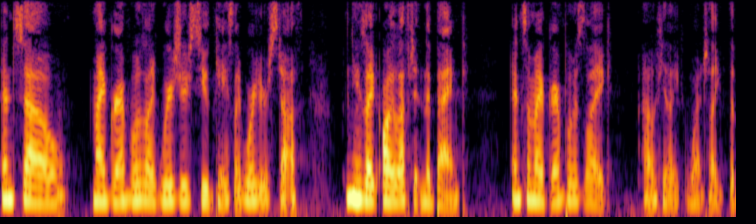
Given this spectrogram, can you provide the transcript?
and so my grandpa was like, "Where's your suitcase? Like, where's your stuff?" And he's like, "Oh, I left it in the bank." And so my grandpa was like, "Oh, he like went to like the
